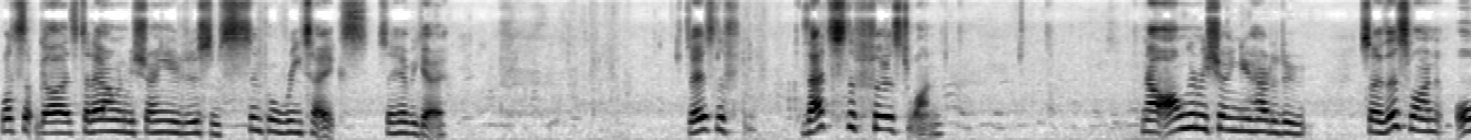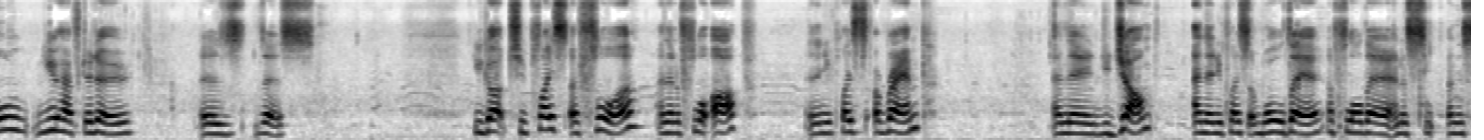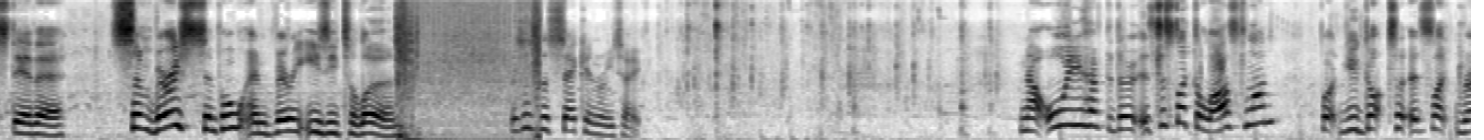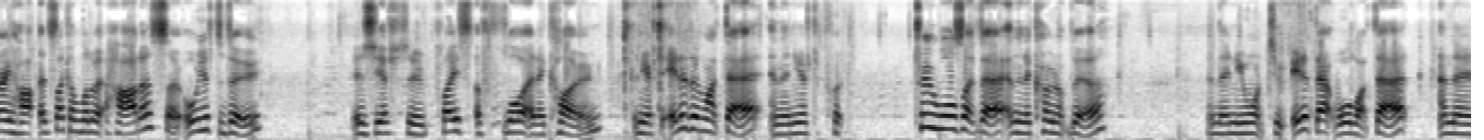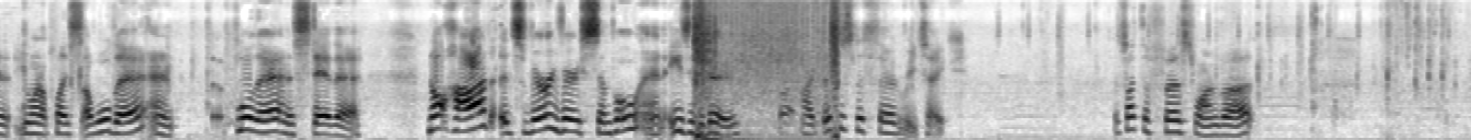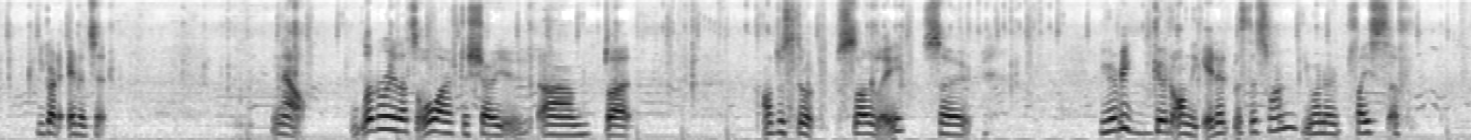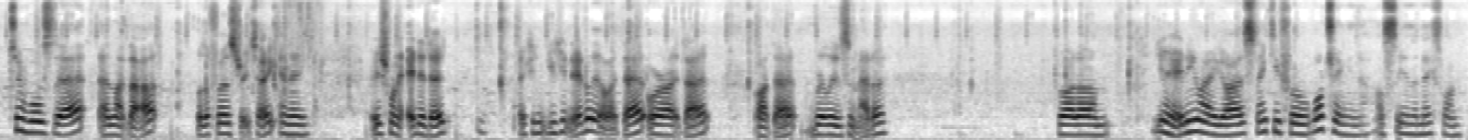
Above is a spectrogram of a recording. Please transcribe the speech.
What's up guys, today I'm going to be showing you to do some simple retakes. So here we go. There's the, that's the first one. Now I'm going to be showing you how to do, so this one, all you have to do is this. You got to place a floor, and then a floor up, and then you place a ramp, and then you jump, and then you place a wall there, a floor there, and a, and a stair there. Sim very simple and very easy to learn. This is the second retake. Now all you have to do is just like the last one, but you got to, it's like very hard, it's like a little bit harder, so all you have to do is you have to place a floor and a cone, then you have to edit them like that, and then you have to put two walls like that, and then a cone up there, and then you want to edit that wall like that and then you want to place a wall there and a floor there and a stair there. Not hard it's very very simple and easy to do but like this is the third retake. It's like the first one but you got to edit it. Now literally that's all I have to show you um, but I'll just do it slowly so you're gonna be good on the edit with this one. You want to place two walls there and like that for the first retake, and then I just want to edit it. I can you can edit it like that or like that, or like that. Really doesn't matter. But um, yeah. Anyway, guys, thank you for watching. And I'll see you in the next one.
